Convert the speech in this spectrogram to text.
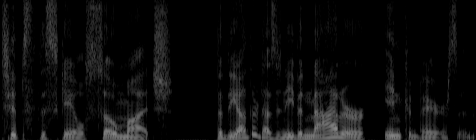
tips the scale so much that the other doesn't even matter in comparison.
